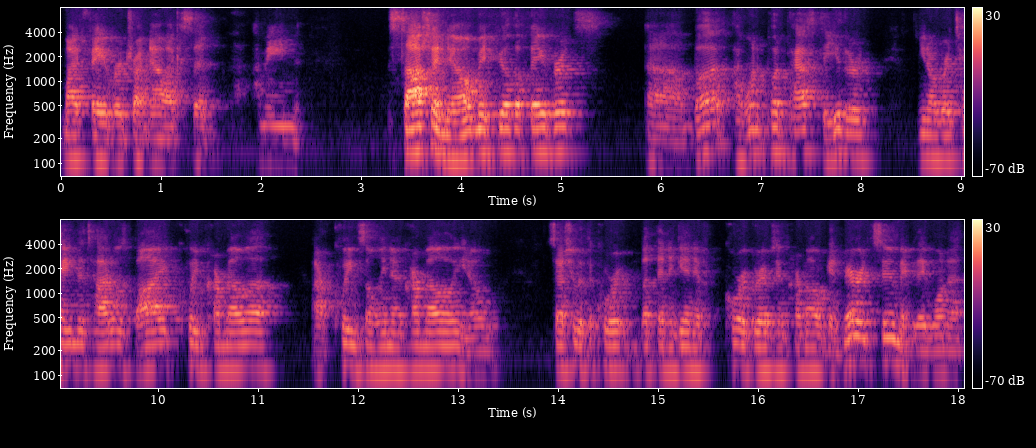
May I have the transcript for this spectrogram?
my favorites right now. Like I said, I mean, Sasha and Naomi feel the favorites, uh, but I wouldn't put past to either, you know, retain the titles by Queen Carmella or Queen Zelina and Carmella, you know, especially with the court. But then again, if Corey Graves and Carmella get married soon, maybe they want to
